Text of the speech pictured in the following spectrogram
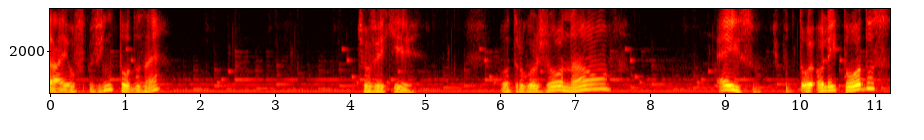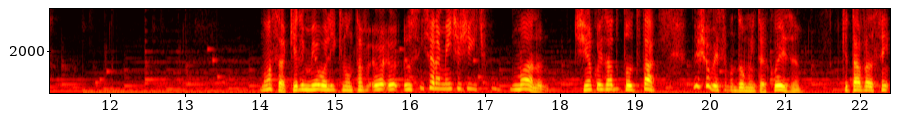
Tá, eu vim todos, né? Deixa eu ver aqui. Outro Gojo, não. É isso. Tipo, olhei todos. Nossa, aquele meu ali que não tava... Eu, eu, eu, sinceramente achei que, tipo, mano, tinha coisado todo. Tá, deixa eu ver se mudou muita coisa. Porque tava assim...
